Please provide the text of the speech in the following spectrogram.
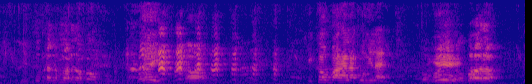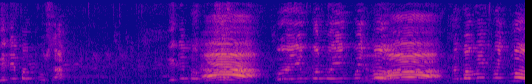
Ito na naman oh. Doy, Oh. ikaw bahala kung ilan. Ko ba? Ganyan ba pusa? Ganyan ba pusa? Ah! Oh, yung kon mo, yung puwit mo. Dalawa. Ano ba mo yung puwit mo?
